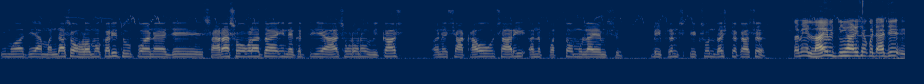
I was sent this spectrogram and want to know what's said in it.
એમાં જે આ મંદા સોહળોમાં કર્યું હતું, પણ જે સારા સોહળ હતા, એ નકરથી આ સોળોનો વિકાસ અને શાખાઓ સારી અને પત્તો મુલાયમ છે. ડિફરન્સ એકસો દસ ટકા છે. તમે લાઈવ નિહાળી શકો છો. આ જે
